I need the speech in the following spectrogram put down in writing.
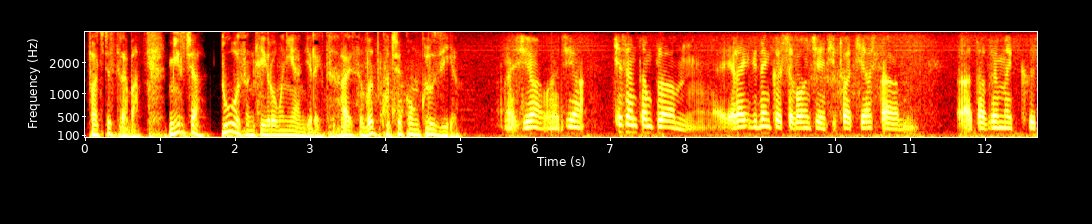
faceți treaba. Mircea, tu o să închei România în direct. Hai să văd cu ce concluzie. Bună ziua, bună ziua. Ce se întâmplă? Era evident că se va ajunge în situația asta atâta vreme cât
